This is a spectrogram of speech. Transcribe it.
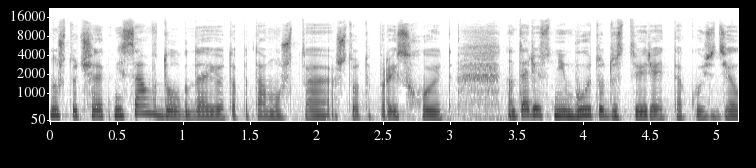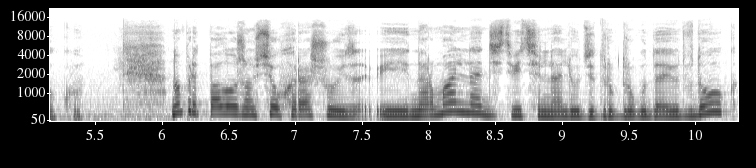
ну, что человек не сам в долг дает, а потому что что-то происходит, нотариус не будет удостоверять такую сделку. Но, предположим, все хорошо и нормально, действительно, люди друг другу дают в долг,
